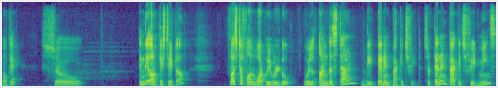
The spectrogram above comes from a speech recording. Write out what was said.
Okay. So in the orchestrator first of all what we will do we'll understand the tenant package feed. So tenant package feed means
